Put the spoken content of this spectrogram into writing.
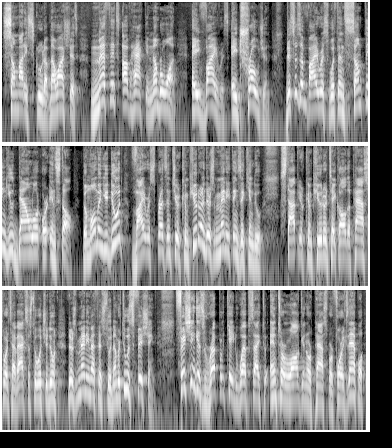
Somebody screwed up. Now, watch this methods of hacking. Number one, a virus, a Trojan. This is a virus within something you download or install. The moment you do it, virus spreads into your computer, and there's many things it can do. Stop your computer, take all the passwords, have access to what you're doing. There's many methods to it. Number two is phishing. Phishing is replicate website to enter login or password. For example,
